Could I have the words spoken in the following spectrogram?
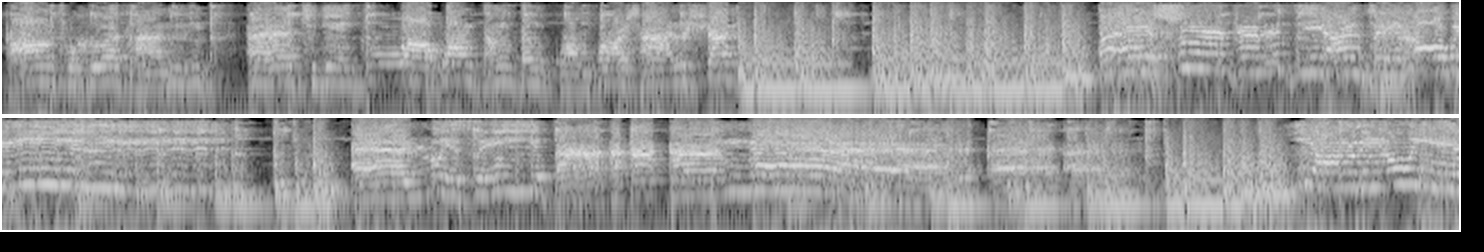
刚出河滩，哎，吃进珠啊，黄澄澄，光华闪闪。哎，十指尖真好比，哎，泪水一般，哎，杨柳呀，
